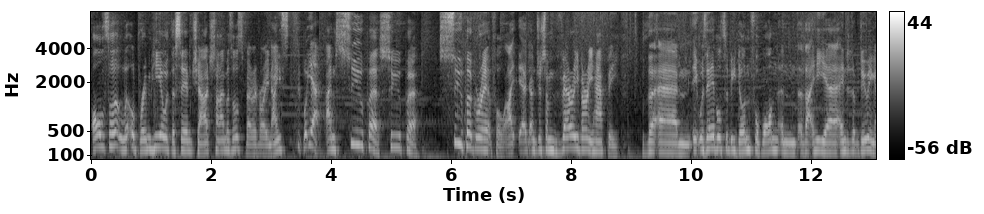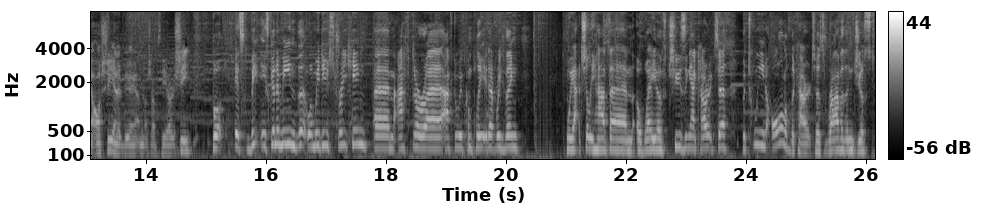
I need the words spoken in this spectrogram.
also, a little Brim here with the same charge time as us. Very, very nice. But yeah, I'm super, super, super grateful. I, I'm just, I'm very, very happy that um, it was able to be done for one and that he uh, ended up doing it, or she ended up doing it, I'm not sure if it's he or she. But it's it's going to mean that when we do streaking, um, after uh, after we've completed everything, we actually have um, a way of choosing our character between all of the characters rather than just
